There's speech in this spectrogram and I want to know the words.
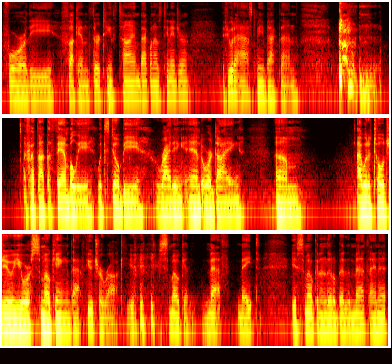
for the fucking 13th time back when I was a teenager, if you would have asked me back then if I thought the family would still be riding and or dying, um, I would have told you you were smoking that future rock. You're, you're smoking meth, mate. You're smoking a little bit of the meth, ain't it?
